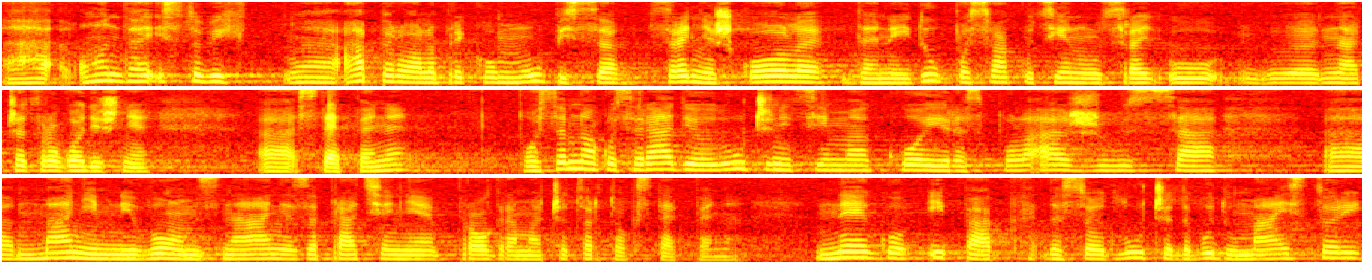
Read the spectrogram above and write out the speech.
A, onda isto bih apelovala preko upisa srednje škole da ne idu po svaku cijenu u sred, u, na četvrogodišnje a, stepene, posebno ako se radi o učenicima koji raspolažu sa manjim nivom znanja za praćenje programa četvrtog stepena, nego ipak da se odluče da budu majstori,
